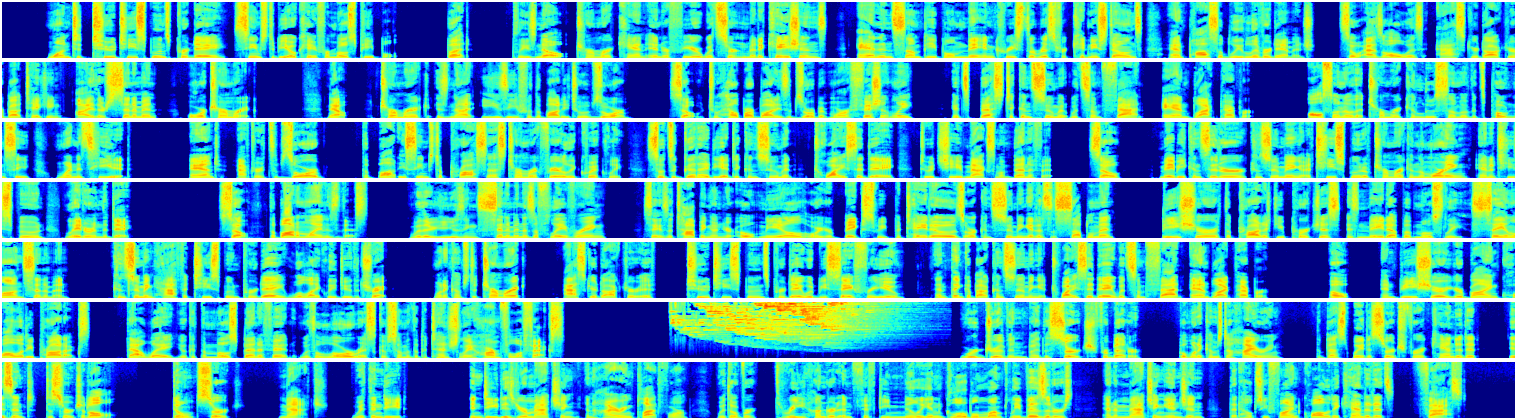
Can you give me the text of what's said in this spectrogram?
1 to 2 teaspoons per day seems to be okay for most people. But please note, turmeric can interfere with certain medications and in some people may increase the risk for kidney stones and possibly liver damage. So, as always, ask your doctor about taking either cinnamon or turmeric. Now, turmeric is not easy for the body to absorb. So, to help our bodies absorb it more efficiently, it's best to consume it with some fat and black pepper. Also, know that turmeric can lose some of its potency when it's heated. And after it's absorbed, the body seems to process turmeric fairly quickly, so it's a good idea to consume it twice a day to achieve maximum benefit. So maybe consider consuming a teaspoon of turmeric in the morning and a teaspoon later in the day. So the bottom line is this whether you're using cinnamon as a flavoring, say as a topping on your oatmeal or your baked sweet potatoes, or consuming it as a supplement, be sure the product you purchase is made up of mostly Ceylon cinnamon. Consuming half a teaspoon per day will likely do the trick. When it comes to turmeric, ask your doctor if two teaspoons per day would be safe for you, and think about consuming it twice a day with some fat and black pepper. Oh, and be sure you're buying quality products. That way, you'll get the most benefit with a lower risk of some of the potentially harmful effects. We're driven by the search for better, but when it comes to hiring, the best way to search for a candidate isn't to search at all. Don't search, match with Indeed. Indeed is your matching and hiring platform with over 350 million global monthly visitors, and a matching engine that helps you find quality candidates fast.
